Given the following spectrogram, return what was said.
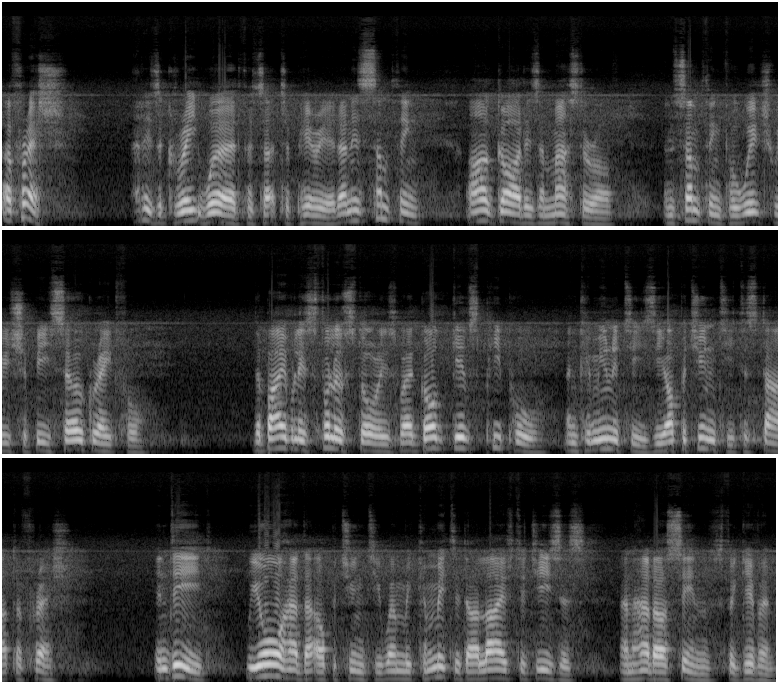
Afresh! That is a great word for such a period and is something our God is a master of and something for which we should be so grateful. The Bible is full of stories where God gives people and communities the opportunity to start afresh. Indeed, we all had that opportunity when we committed our lives to Jesus and had our sins forgiven.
